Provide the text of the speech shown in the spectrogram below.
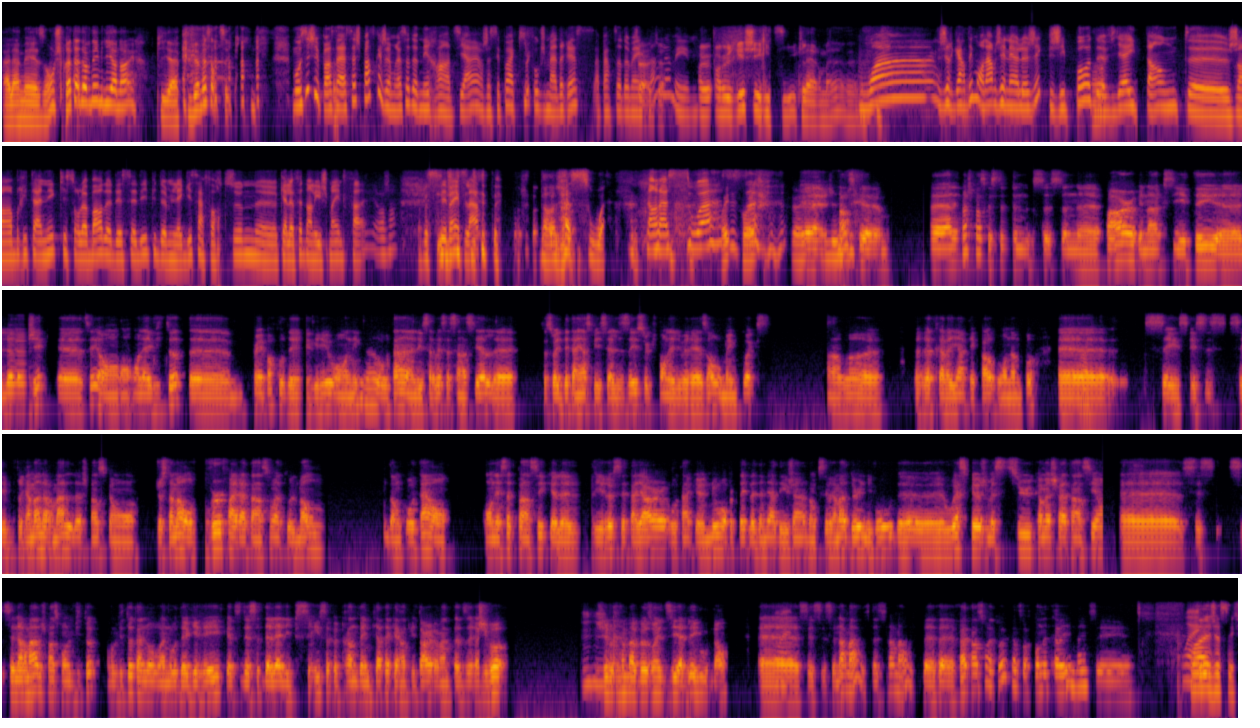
à la maison. Je suis prête à devenir millionnaire, puis à plus jamais sortir. Moi aussi, j'ai pensé à ça. Je pense que j'aimerais ça devenir rentière. Je ne sais pas à qui il faut que je m'adresse à partir de maintenant. mais... un, riche héritier, clairement. Ouais, j'ai regardé mon arbre généalogique, puis j'ai pas de vieille tante, euh, genre britannique, qui est sur le bord de décéder, puis de me léguer sa fortune euh, qu'elle a faite dans les chemins de fer. Genre. Ah, ben, c'est bien plat. Dans la soie. Dans la soie, c'est ça. Euh, je pense que, euh, honnêtement, je pense que c'est une, peur, une anxiété euh, logique. on, on, la vit toute, peu importe au degré où on est. autant les services essentiels, que ce soit les détaillants spécialisés, ceux qui font la livraison, ou même toi qui s'en va retravailler en quelque part où on n'aime pas. C'est vraiment normal. Je pense qu'on justement, on veut faire attention à tout le monde. Donc, autant on, essaie de penser que le virus est ailleurs, autant que nous, on peut peut-être le donner à des gens. Donc, c'est vraiment deux niveaux de où est-ce que je me situe, comment je fais attention. Euh, c'est normal, je pense qu'on le vit tout. On le vit tout à nos, à nos degrés. Que tu décides d'aller à l'épicerie, ça peut prendre 24 à 48 heures avant de te dire j'y vais. Mm-hmm. J'ai vraiment besoin d'y aller ou non. Euh, c'est normal, c'est normal. Fais, attention à toi quand tu vas retourner travailler demain. Ouais, je sais.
